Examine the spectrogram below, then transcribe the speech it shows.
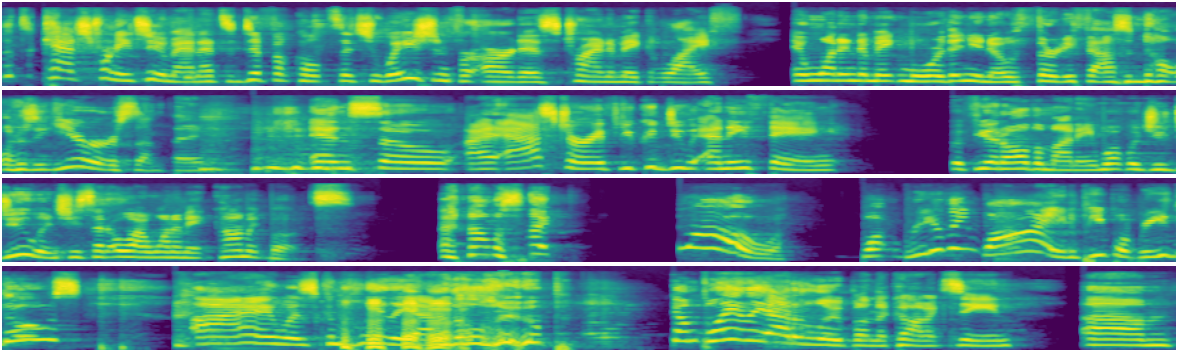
it's a catch 22 man. It's a difficult situation for artists trying to make a life and wanting to make more than, you know, $30,000 a year or something. and so I asked her if you could do anything if you had all the money, what would you do? And she said, Oh, I want to make comic books. And I was like, Whoa, what really? Why? Do people read those? I was completely out of the loop, completely out of the loop on the comic scene. Um,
